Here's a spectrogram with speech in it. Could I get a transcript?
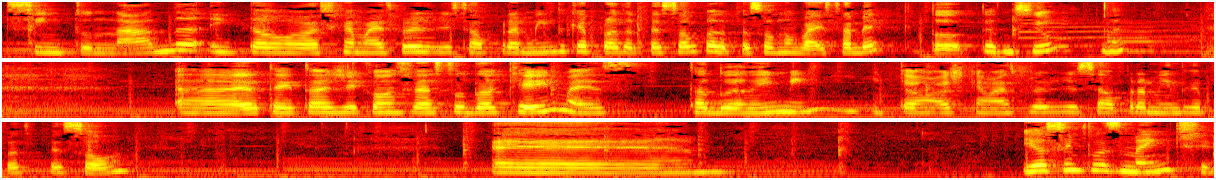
sinto nada, então eu acho que é mais prejudicial para mim do que para outra pessoa, porque a pessoa não vai saber que tô tendo ciúme, né? Uh, eu tento agir como se estivesse tudo ok, mas tá doendo em mim, então eu acho que é mais prejudicial para mim do que para outra pessoa. É... E eu simplesmente.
